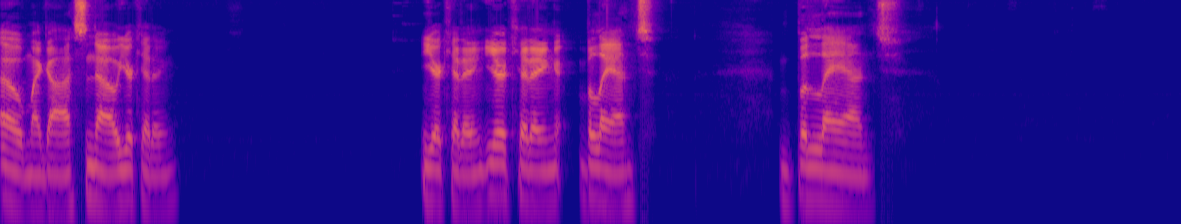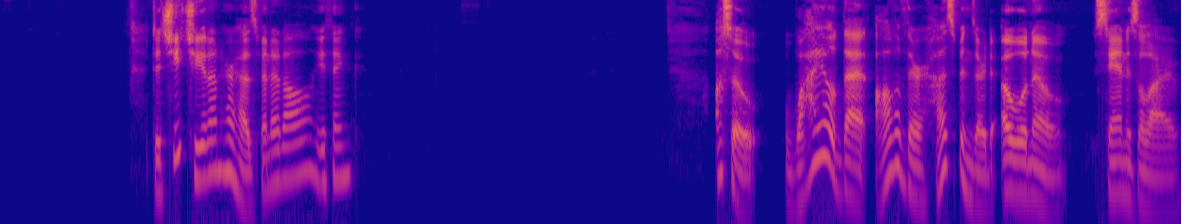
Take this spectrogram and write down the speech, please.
Oh my gosh, no, you're kidding. You're kidding. You're kidding. Blanche. Blanche. Did she cheat on her husband at all, you think? Also, wild that all of their husbands are. De- oh, well, no. Stan is alive.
